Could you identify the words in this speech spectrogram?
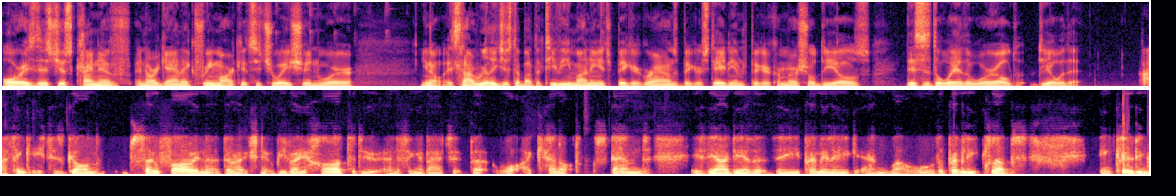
Or is this just kind of an organic free market situation where, you know, it's not really just about the TV money? It's bigger grounds, bigger stadiums, bigger commercial deals. This is the way of the world. Deal with it. I think it has gone so far in that direction, it would be very hard to do anything about it. But what I cannot stand is the idea that the Premier League and, well, all the Premier League clubs, including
